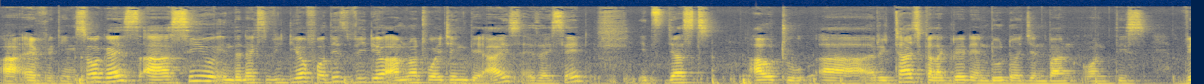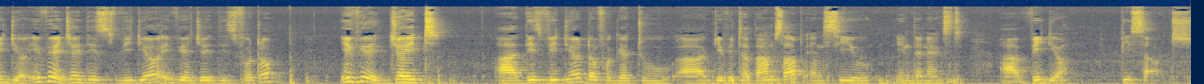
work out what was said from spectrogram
uh, everything. So guys uh, see you in the next video. For this video i'm not whitening the eyes as i said. It's just how to uh, retouch color grade and do dodge and burn on this video. If you enjoyed this video if you enjoyed this photo if you enjoyed uh, this video don't forget to uh, give it a thumbs up and see you in the next uh, video. Peace out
